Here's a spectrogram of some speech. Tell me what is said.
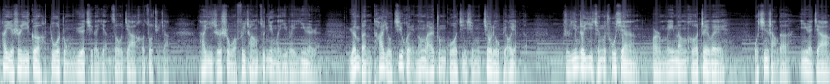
他也是一个多种乐器的演奏家和作曲家。他一直是我非常尊敬的一位音乐人。原本他有机会能来中国进行交流表演的，只因这疫情的出现而没能和这位我欣赏的音乐家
